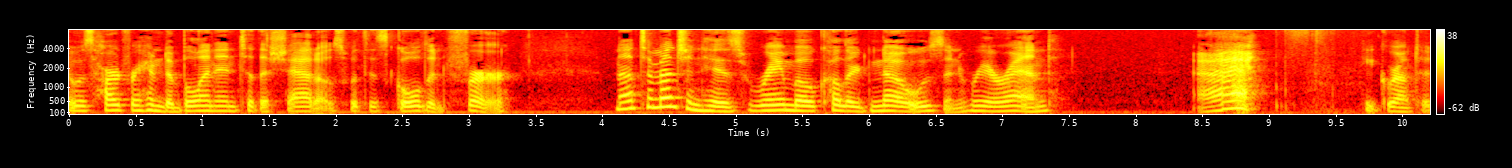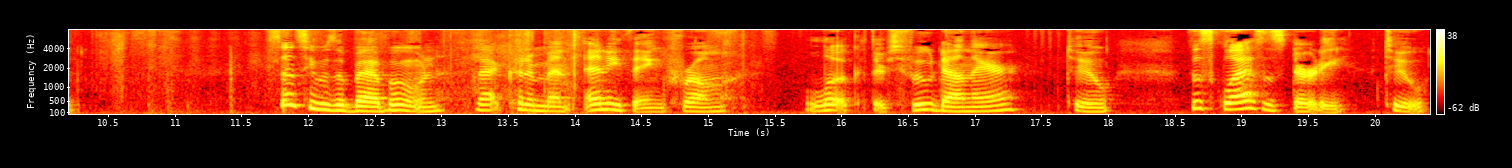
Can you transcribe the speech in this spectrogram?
it was hard for him to blend into the shadows with his golden fur, not to mention his rainbow colored nose and rear end. Ah! He grunted. Since he was a baboon, that could have meant anything from Look, there's food down there. to, this glass is dirty. to,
